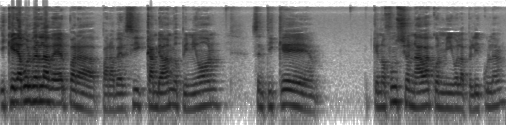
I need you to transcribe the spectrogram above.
Y quería volverla a ver para, para ver si cambiaba mi opinión. Sentí que. que no funcionaba conmigo la película.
